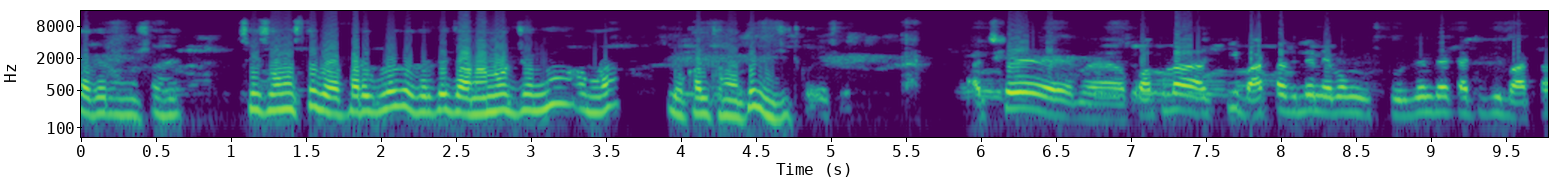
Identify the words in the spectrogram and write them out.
তাদের অনুসারে? সেই সমস্ত ব্যাপারগুলো তাদেরকে জানানোর জন্য আমরা লোকাল থানাতে ভিজিট করেছি। আজকে কতটা কি বার্তা দিলেন এবং স্টুডেন্টদের কাছে কি বার্তা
